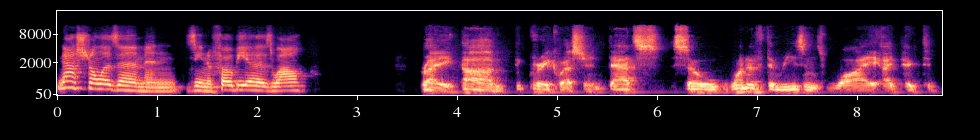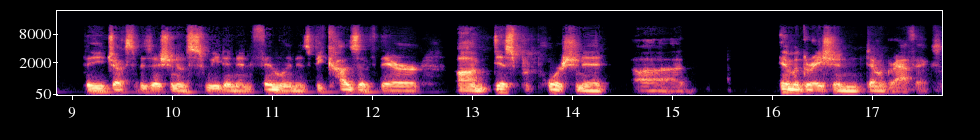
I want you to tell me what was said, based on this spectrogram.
nationalism and xenophobia as well? Right. Um, great question. That's so one of the reasons why I picked the juxtaposition of Sweden and Finland is because of their um, disproportionate uh, immigration demographics.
